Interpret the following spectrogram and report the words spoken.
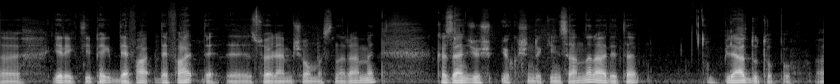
e, gerektiği pek defa, defaatle e, söylenmiş olmasına rağmen kazancı yokuşundaki insanlar adeta bilardo topu e,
